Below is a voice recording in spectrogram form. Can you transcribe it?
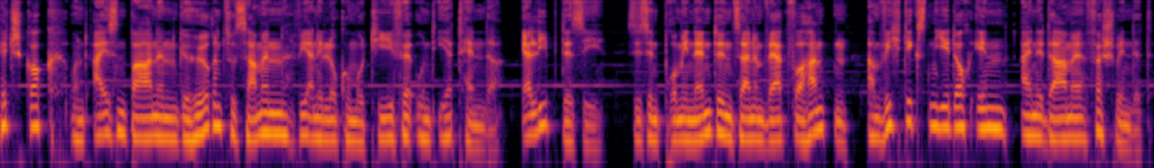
Hitchcock und Eisenbahnen gehören zusammen wie eine Lokomotive und ihr Tender. Er liebte sie. Sie sind prominent in seinem Werk vorhanden, am wichtigsten jedoch in Eine Dame verschwindet.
